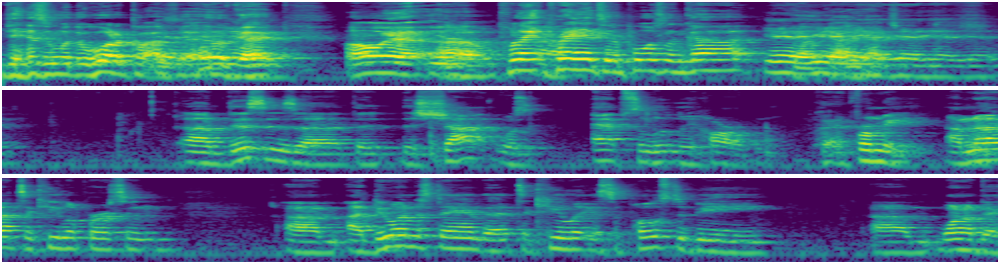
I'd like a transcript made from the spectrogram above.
Dancing with the water closet. Yeah, okay. yeah. Oh yeah. You uh, play, uh, praying to the porcelain god. Yeah, Okay, yeah, I yeah, yeah, yeah, yeah. Um, this is uh, the the shot was absolutely horrible Okay. for me. I'm not a tequila person. Um, I do understand that tequila is supposed to be um, one of the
